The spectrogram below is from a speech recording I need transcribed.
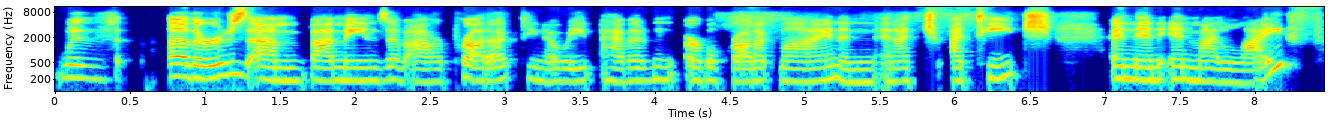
with others um, by means of our product. You know, we have an herbal product line, and and I I teach, and then in my life,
